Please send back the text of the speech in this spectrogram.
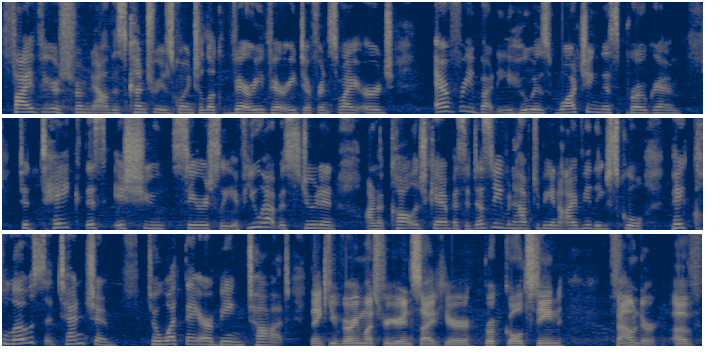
five years from now, this country is going to look very, very different. So I urge everybody who is watching this program to take this issue seriously. If you have a student on a college campus, it doesn't even have to be an Ivy League school, pay close attention to what they are being taught. Thank you very much for your insight here. Brooke Goldstein, founder of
